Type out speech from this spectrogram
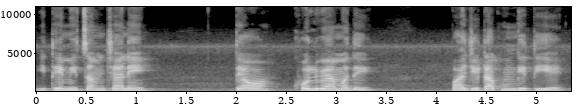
इथे मी चमच्याने त्या खोलव्यामध्ये भाजी टाकून घेते आहे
